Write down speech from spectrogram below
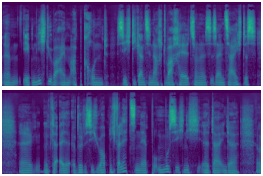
ähm, eben nicht über einem Abgrund sich die ganze Nacht wach hält, sondern es ist ein seichtes, äh, er würde sich überhaupt nicht verletzen. Er muss sich nicht äh, da in der äh,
